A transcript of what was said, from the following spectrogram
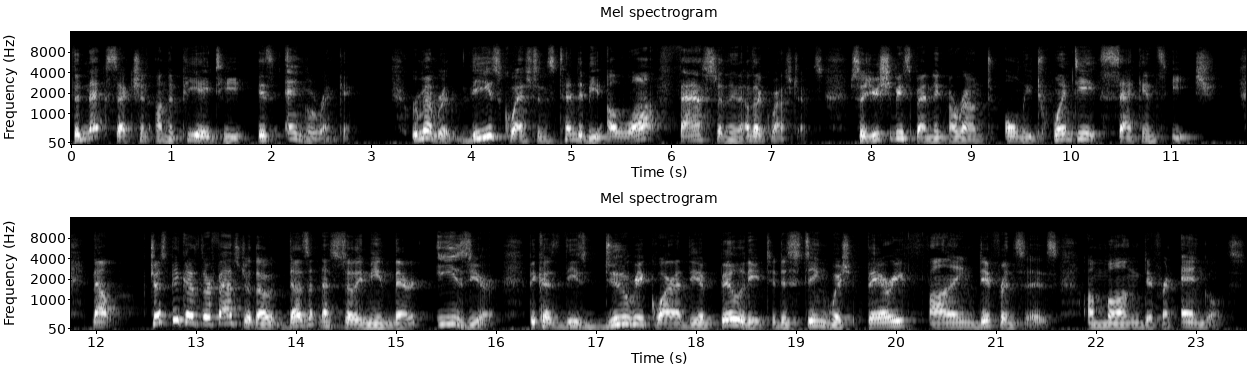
The next section on the PAT is angle ranking. Remember, these questions tend to be a lot faster than the other questions, so you should be spending around only 20 seconds each. Now, just because they're faster, though, doesn't necessarily mean they're easier, because these do require the ability to distinguish very fine differences among different angles.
